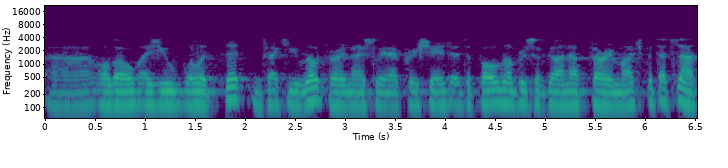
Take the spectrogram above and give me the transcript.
Uh, although, as you will admit, in fact, you wrote very nicely, I appreciate it, the poll numbers have gone up very much, but that's not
